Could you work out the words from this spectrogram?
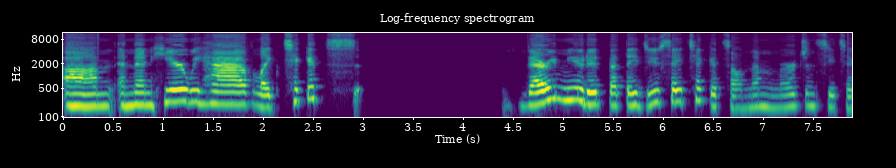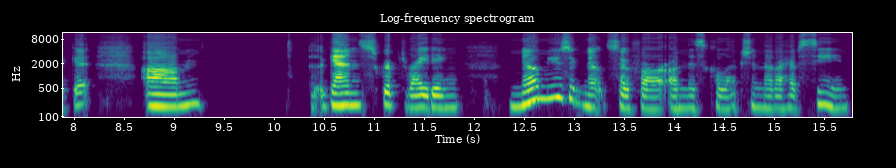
Um, and then here we have like tickets, very muted, but they do say tickets on them, emergency ticket. Um, again, script writing. No music notes so far on this collection that I have seen,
